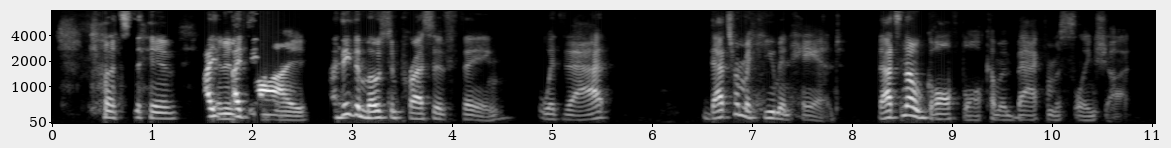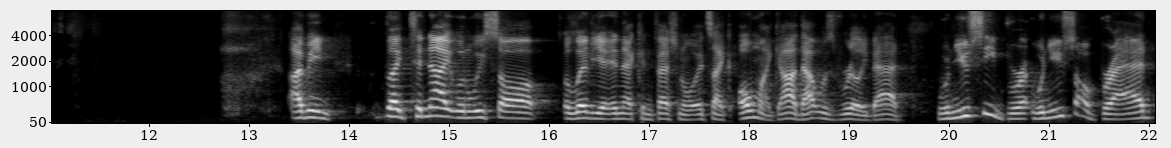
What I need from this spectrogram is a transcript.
cuts to him I, and his I think eye. I think the most impressive thing with that, that's from a human hand. That's no golf ball coming back from a slingshot. I mean, like tonight when we saw Olivia in that confessional, it's like, oh my god, that was really bad. When you see Br- when you saw Brad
